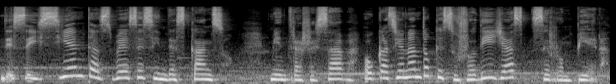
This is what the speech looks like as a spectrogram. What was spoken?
de 600 veces sin descanso mientras rezaba, ocasionando que sus rodillas se rompieran.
